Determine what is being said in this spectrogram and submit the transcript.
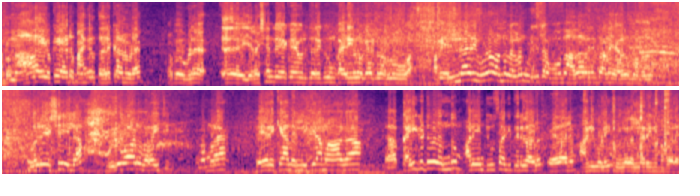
അപ്പൊ നാളെയൊക്കെ ആയിട്ട് ഭയങ്കര തിരക്കാണ് ഇവിടെ. അപ്പൊ ഇവിടെ ഇലക്ഷന്റെ ഒക്കെ ഒരു തിരക്കും കാര്യങ്ങളൊക്കെ ആയിട്ട് നടന്നു പോവാ. അപ്പൊ എല്ലാരും ഇവിടെ വന്ന് വെള്ളം കുടിച്ചിട്ടാണ് പോകുന്നത്. അതറിഞ്ഞിട്ടാണ് ഞങ്ങൾ വന്നത്. ഒരു രക്ഷയില്ല ഒരുപാട് വെറൈറ്റി നമ്മളെ പേരയ്ക്ക നെല്ലിക്ക മാങ്ങ കൈ കിട്ടുന്നത് എന്തും അളിയൻ ജ്യൂസാക്കി തരുവാണ്. ഏതായാലും അടിപൊളി. നിങ്ങൾ എല്ലാവരും ഇങ്ങോട്ട് പോരെ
